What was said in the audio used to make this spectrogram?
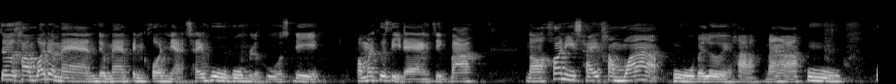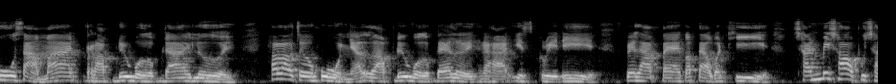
เจอคำว่า the man the man เป็นคนเนี่ยใช้ who whom หรือ whose ดี เพราะมันคือสีแดงจริงปะ เนาะข้อนี้ใช้คำว่า who ไปเลยค่ะนะคะ who who สามารถรับด้วย verb ได้เลย ถ้าเราเจอ who อย่างเงี้ยรับด้วย verb ได้เลยนะคะ is greedy เวลาแปลก็แปลว่าที่ ฉันไม่ชอบผู้ช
